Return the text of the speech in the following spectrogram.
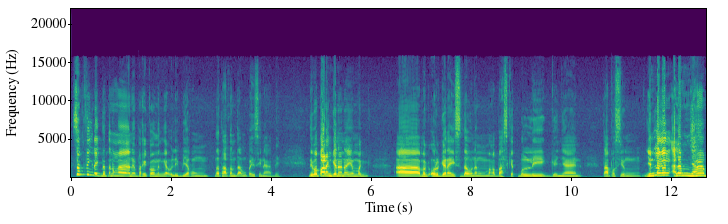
Something like that. Ano nga, ano, paki-comment nga, Olivia, kung natatanda mo pa yung sinabi. Di ba parang gano'n no, yung mag, uh, mag-organize daw ng mga basketball league, ganyan. Tapos yung, yun lang ang alam niya.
